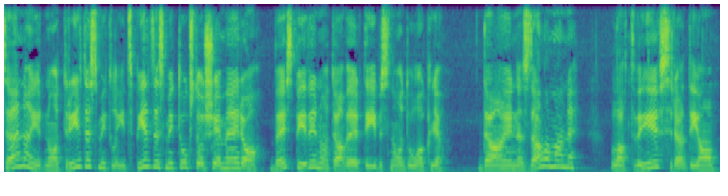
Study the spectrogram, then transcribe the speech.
cena ir no 30 līdz 50 tūkstošiem eiro bez pievienotā vērtības nodokļa. Daina Zalamane, Latvijas radio.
